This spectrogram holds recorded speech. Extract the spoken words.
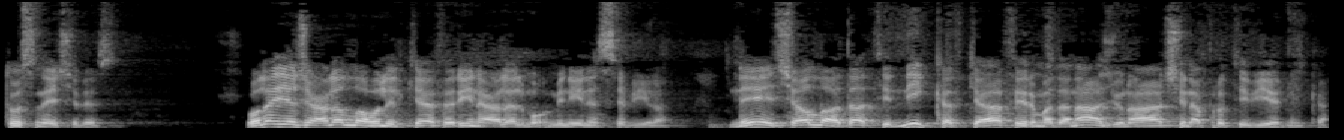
To se neće desiti. وَلَنْ يَجْعَلَ اللَّهُ لِلْكَافِرِينَ عَلَى الْمُؤْمِنِينَ سَبِيلًا Neće Allah dati nikad kafirima da nađu načina protiv vjernika.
